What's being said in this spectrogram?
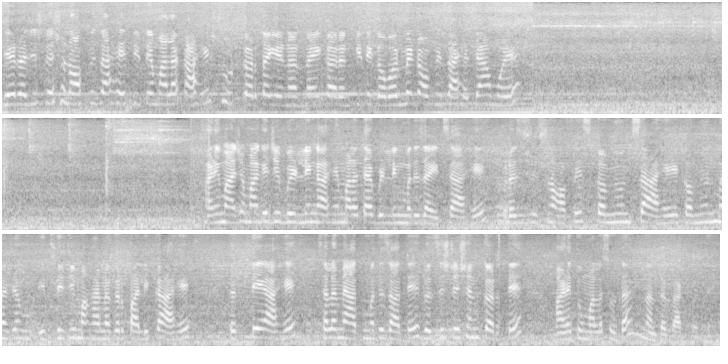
जे रजिस्ट्रेशन ऑफिस आहे तिथे मला काही शूट करता येणार नाही कारण की ते गव्हर्नमेंट ऑफिस आहे त्यामुळे आणि माझ्या मागे जी बिल्डिंग आहे मला त्या बिल्डिंगमध्ये जायचं आहे. रजिस्ट्रेशन ऑफिस कम्युनचं आहे. कम्युन म्हणजे इथली जी महानगरपालिका आहे तर ते आहे. चला मी आतमध्ये जाते. रजिस्ट्रेशन करते आणि तुम्हाला सुद्धा नंतर दाखवते.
